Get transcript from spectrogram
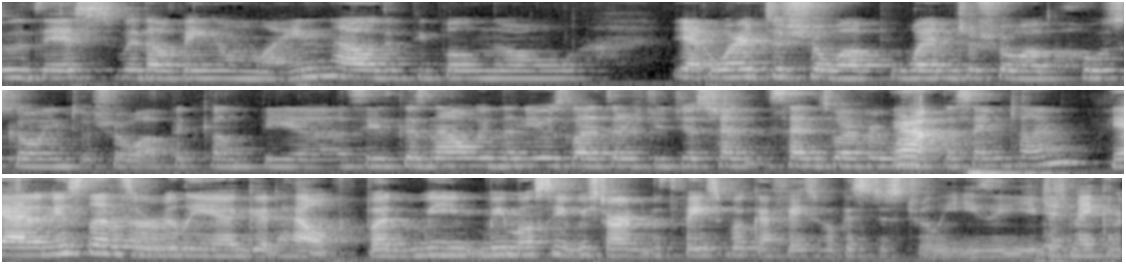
do this without being online. How do people know? Yeah, where to show up, when to show up, who's going to show up. It can't be uh, because now with the newsletters you just send, to everyone Yeah. at the same time. yeah. The newsletters are really a good help, but we we mostly we started with Facebook, and Facebook is just really easy. You just make an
